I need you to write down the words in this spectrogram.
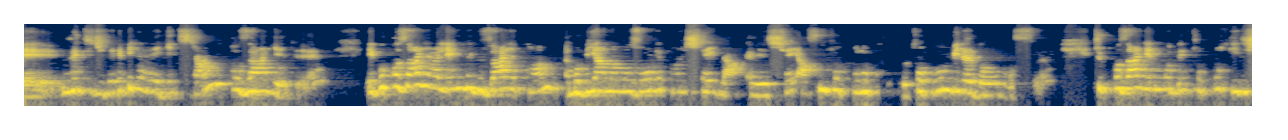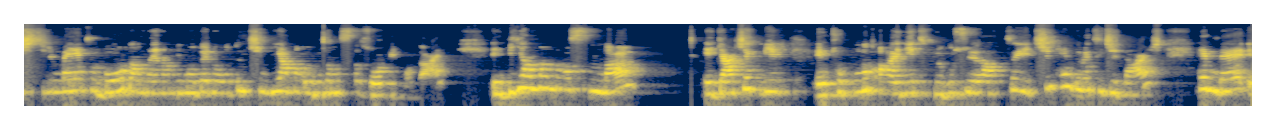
e, üreticileri bir araya getiren bir pazar yeri. E, bu pazar yerlerini de güzel yapan ama bir yandan da zor yapan şeyler, e, şey aslında topluluk, toplumun bir arada olması. Çünkü pazar yeri modeli topluluk geliştirmeye çok doğrudan dayanan bir model olduğu için bir yandan uygulaması da zor bir model. E, bir yandan da aslında e, gerçek bir e, topluluk aidiyet duygusu yarattığı için hem üreticiler hem de e,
